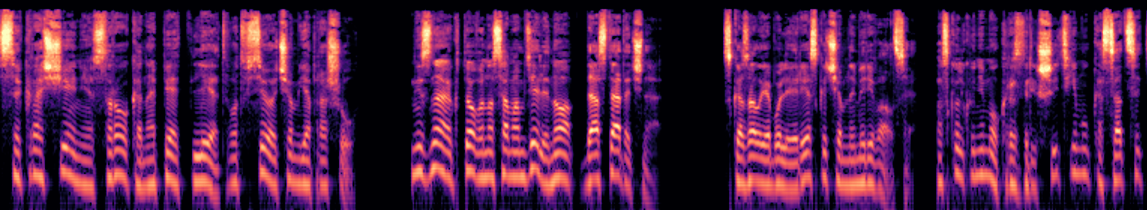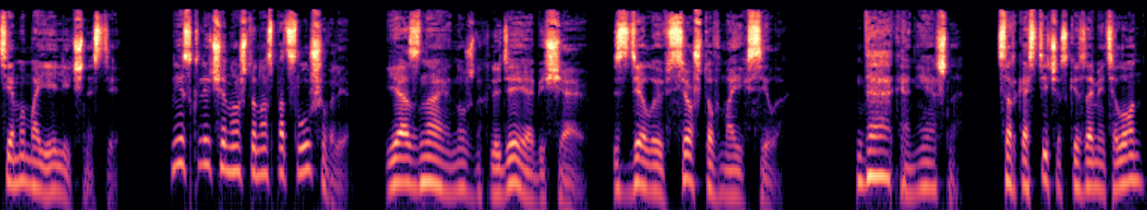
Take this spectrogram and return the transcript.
Сокращение срока на пять лет — вот все, о чем я прошу. Не знаю, кто вы на самом деле, но достаточно!» Сказал я более резко, чем намеревался, поскольку не мог разрешить ему касаться темы моей личности. Не исключено, что нас подслушивали. Я знаю нужных людей и обещаю. Сделаю все, что в моих силах. Да, конечно, — саркастически заметил он,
